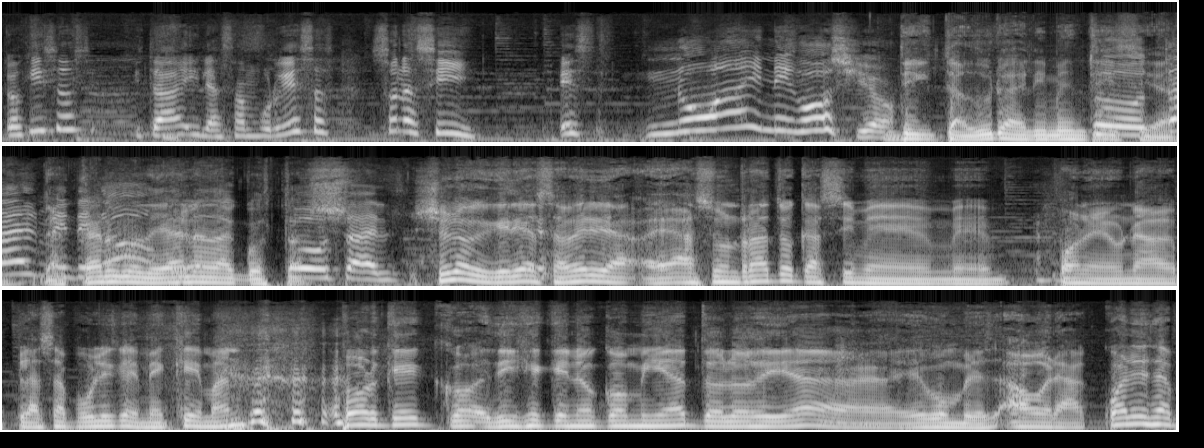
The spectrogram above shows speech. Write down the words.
Los guisos y, está, y las hamburguesas son así. Es, no hay negocio. Dictadura alimenticia. Totalmente. A cargo no, de Ana da Costa. Total. Yo lo que quería saber era, eh, hace un rato casi me, me ponen en una plaza pública y me queman porque dije que no comía todos los días eh, legumbres. Ahora, ¿cuál es la,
